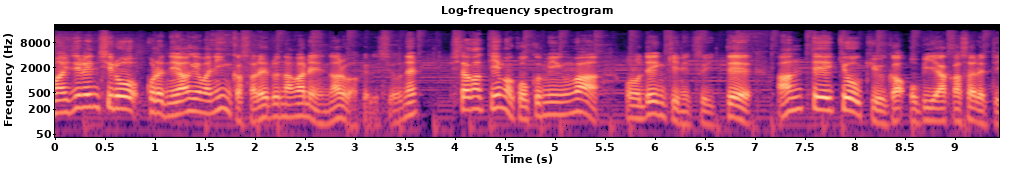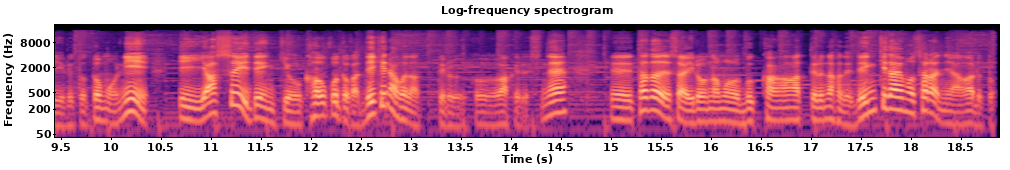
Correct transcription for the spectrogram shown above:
まあ、いずれにしろこれ値上げは認可される流れになるわけですよね。したがって今国民はこの電気について安定供給が脅かされているとともに安い電気を買うことができなくなってるわけですね。えー、ただでさえいろんなもの物価が上がってる中で電気代もさらに上がると。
